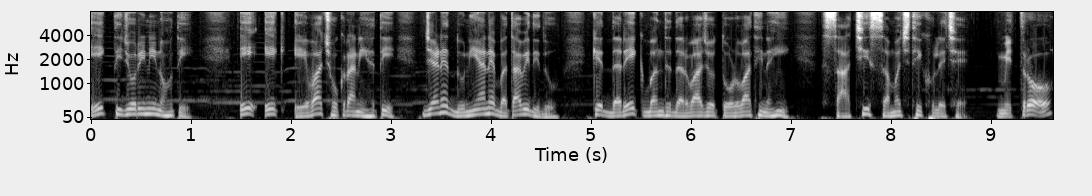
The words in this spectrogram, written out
એક તિજોરીની નહોતી, એ એક એવા છોકરાની હતી જેણે દુનિયાને બતાવી દીધું કે દરેક બંધ દરવાજો તોડવાથી નહીં, સાચી સમજથી ખુલે છે. મિત્રો,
